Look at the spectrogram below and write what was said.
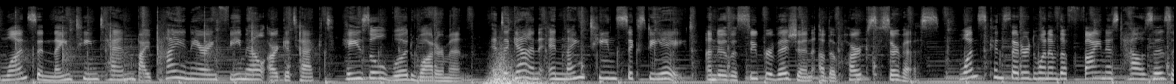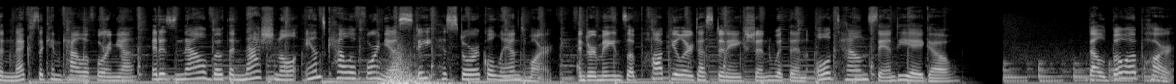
once in 1910 by pioneering female architect Hazel Wood Waterman, and again in 1968 under the supervision of the Parks Service. Once considered one of the finest houses in Mexican California, it is now both a national and California state historical landmark and remains a popular destination within Old Town San Diego. Balboa Park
